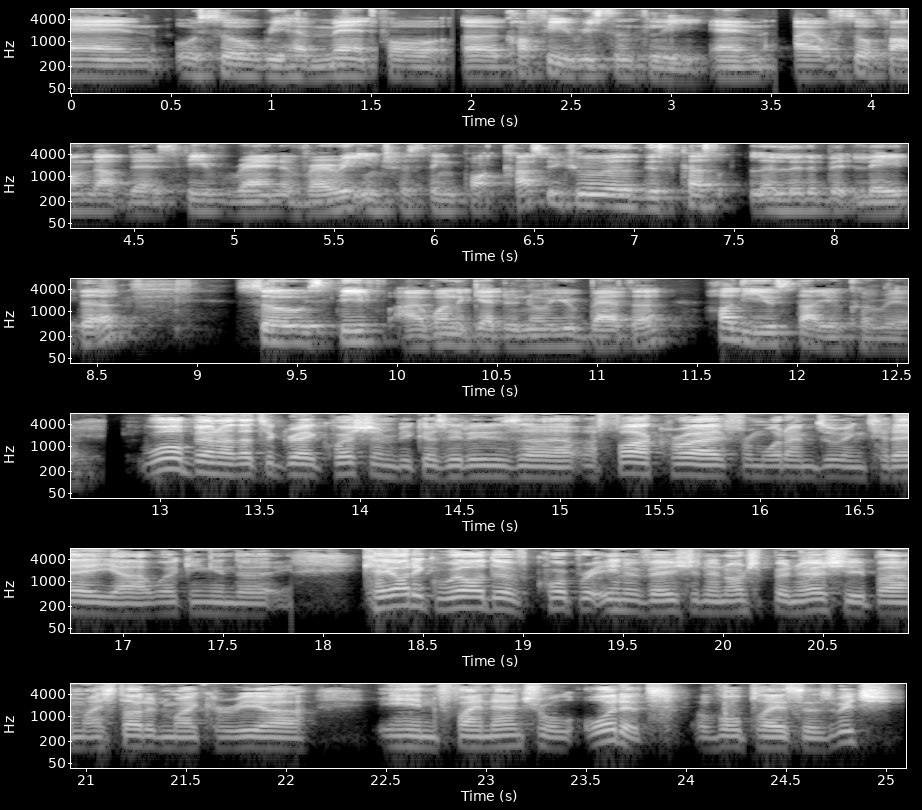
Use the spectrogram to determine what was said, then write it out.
And also, we have met for a coffee recently. And I also found out that Steve ran a very interesting podcast, which we will discuss a little bit later. So, Steve, I want to get to know you better. How did you start your career? Well, Bernard, that's a great question because it is a, a far cry from what I'm doing today, uh, working in the chaotic world of corporate innovation and entrepreneurship. Um, I started my career in financial audit, of all places, which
